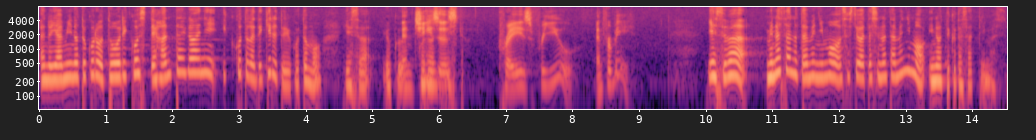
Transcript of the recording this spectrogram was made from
あの闇のところを通り越して反対側に行くことができるということもイエスはよくご And 存知で Jesus した。prays for you and for me. イエスは皆さんのためにもそして私のためにも祈ってくださっています。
